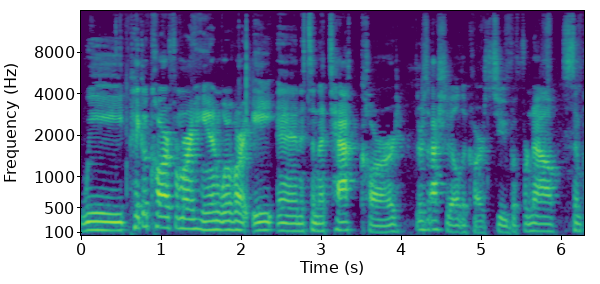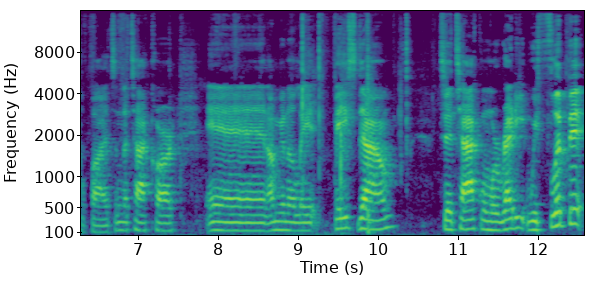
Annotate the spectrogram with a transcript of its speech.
we pick a card from our hand, one of our eight, and it's an attack card. There's actually all the cards too, but for now, simplify. It's an attack card, and I'm gonna lay it face down to attack. When we're ready, we flip it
